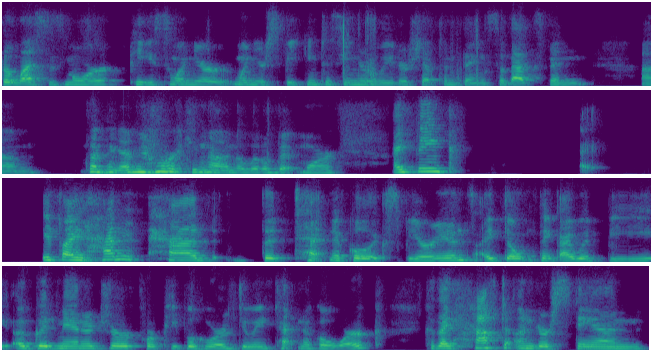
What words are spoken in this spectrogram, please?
the less is more piece when you're when you're speaking to senior leadership and things. So that's been um, something i've been working on a little bit more. I think if i hadn't had the technical experience i don't think i would be a good manager for people who are doing technical work because i have to understand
